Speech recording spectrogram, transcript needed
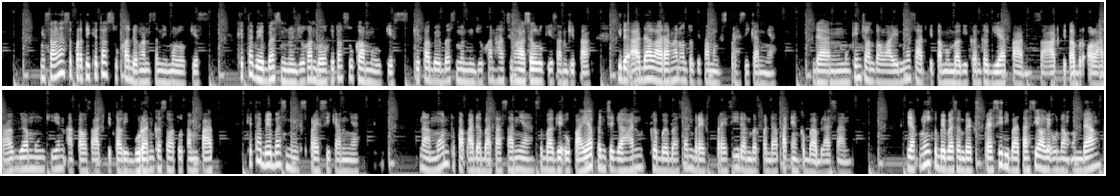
Misalnya seperti kita suka dengan seni melukis. Kita bebas menunjukkan bahwa kita suka melukis. Kita bebas menunjukkan hasil-hasil lukisan kita. Tidak ada larangan untuk kita mengekspresikannya. Dan mungkin contoh lainnya saat kita membagikan kegiatan, saat kita berolahraga mungkin, atau saat kita liburan ke suatu tempat, kita bebas mengekspresikannya namun tetap ada batasannya sebagai upaya pencegahan kebebasan berekspresi dan berpendapat yang kebablasan. Yakni kebebasan berekspresi dibatasi oleh undang-undang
